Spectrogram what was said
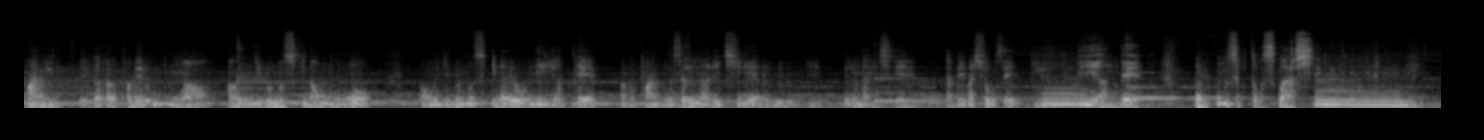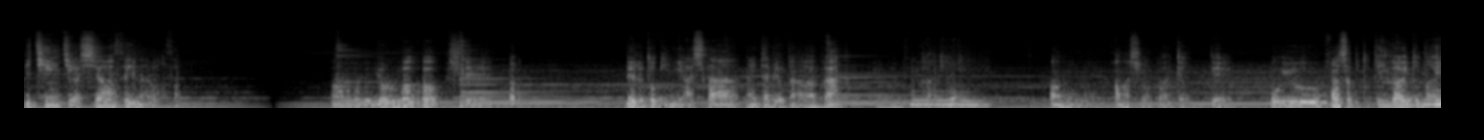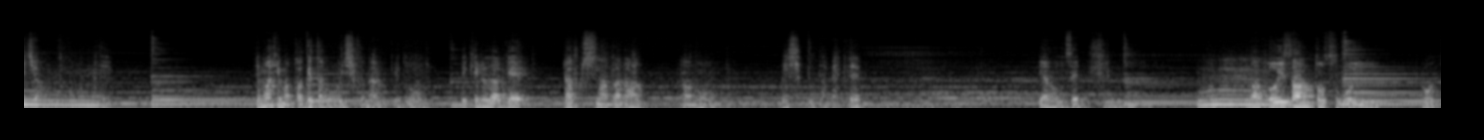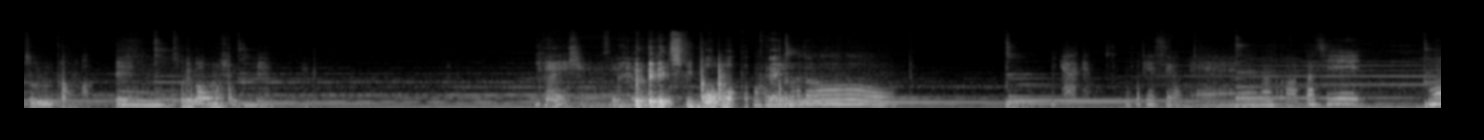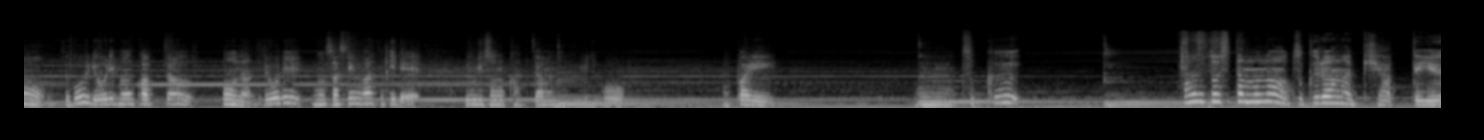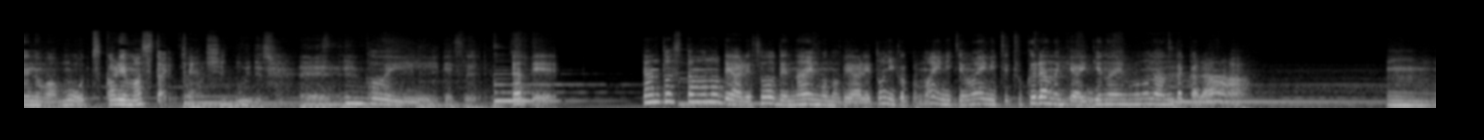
盛んに言ってだから食べるものはあの自分の好きなものをあの自分の好きなようにやってあのパンに乗せるなりシリアルに食べるなりして食べましょうぜっていう提案で、もうコンセプトが素晴らしい。うん。一日が幸せになる朝なるほど。夜ワクワクして寝る時に明日何食べようかなワクワクっていう感じの,、あの話が書いてあってこういうコンセプトって意外とないじゃん。と思って手間暇かけたら美味しくなるけどできるだけ楽しながらあの美味しく食べてやろうぜっていう。うん。まあ土井さんとすごい共通感があって、うん。それが面白くて。意外でしょそういうレシピ本を僕がなるほ読んでどそうですよね。なんか私もすごい料理本買っちゃう方なんで料理の写真が好きで料理本を買っちゃうんですけどやっぱりうんつくちゃんとしたものを作らなきゃっていうのはもう疲れましたよね。しんどいですよね。しんどいです。だってちゃんとしたものであれそうでないものであれとにかく毎日毎日作らなきゃいけないものなんだからうん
